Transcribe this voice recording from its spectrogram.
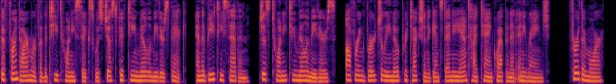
The front armor for the T-26 was just 15 mm thick, and the BT-7, just 22 mm, offering virtually no protection against any anti-tank weapon at any range. Furthermore,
